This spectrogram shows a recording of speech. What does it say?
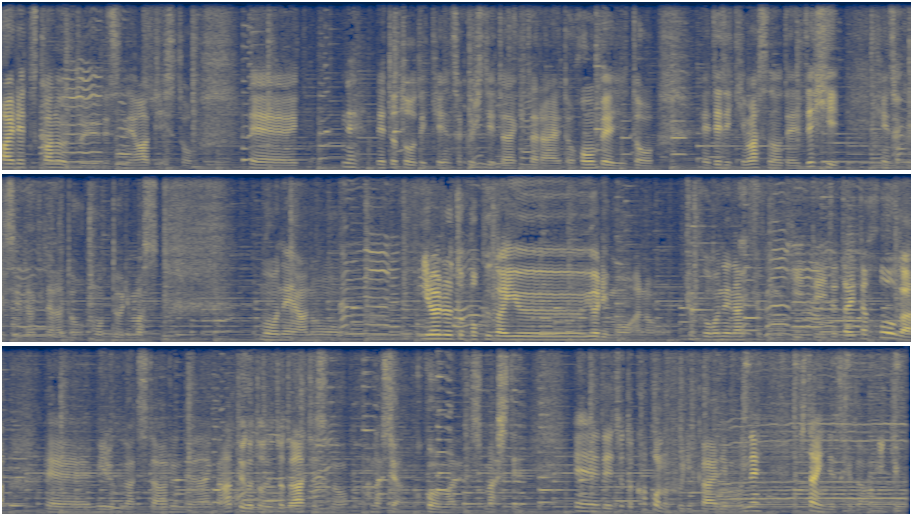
パイレーツカヌーというですねアーティスト、えーね、ネット等で検索していただけたら、えっと、ホームページ等、え出てきますのでぜひ検索していただけたらと思っております。もうねあのいろいろと僕が言うよりもあの曲をね何曲も聴いていただいた方が、えー魅力が伝わるんじゃないかなということでちょっとアーティストの話はここまでにしまして、えーでちょっと過去の振り返りもねしたいんですけど1曲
